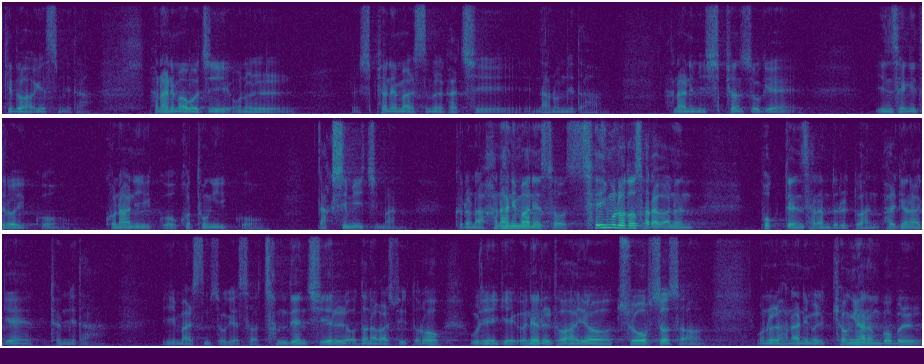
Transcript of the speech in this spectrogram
기도하겠습니다. 하나님 아버지 오늘 시편의 말씀을 같이 나눕니다. 하나님 이 시편 속에 인생이 들어 있고 고난이 있고 고통이 있고 낙심이 있지만 그러나 하나님 안에서 새 얻어 살아가는 복된 사람들을 또한 발견하게 됩니다. 이 말씀 속에서 참된 지혜를 얻어 나갈 수 있도록 우리에게 은혜를 더하여 주옵소서. 오늘 하나님을 경외하는 법을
